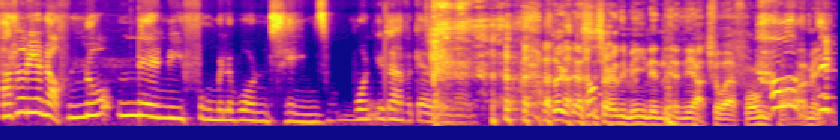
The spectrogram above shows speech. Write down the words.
Funnily enough, not many Formula One teams want you to have a go in there. I don't necessarily mean in, in the actual F1 car. I mean,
